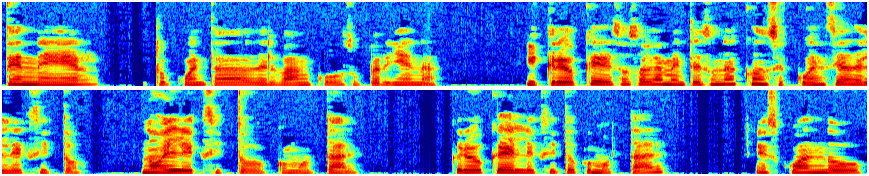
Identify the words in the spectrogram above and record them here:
tener tu cuenta del banco súper llena. Y creo que eso solamente es una consecuencia del éxito, no el éxito como tal. Creo que el éxito como tal es cuando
